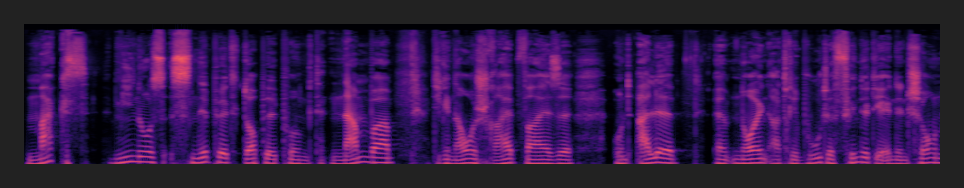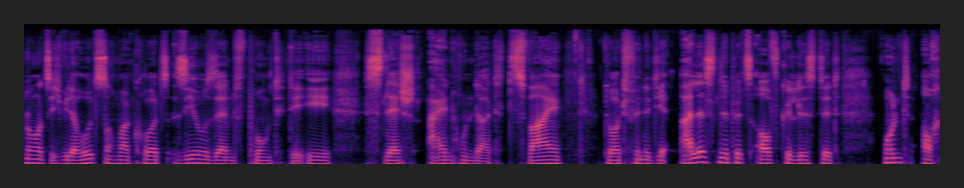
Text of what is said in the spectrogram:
Max minus Snippet Doppelpunkt Number. Die genaue Schreibweise und alle äh, neuen Attribute findet ihr in den Show Notes. Ich wiederhole es nochmal kurz: seosenf.de slash 102. Dort findet ihr alle Snippets aufgelistet und auch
